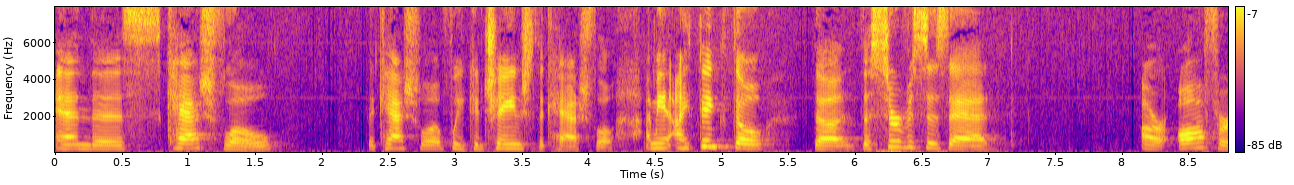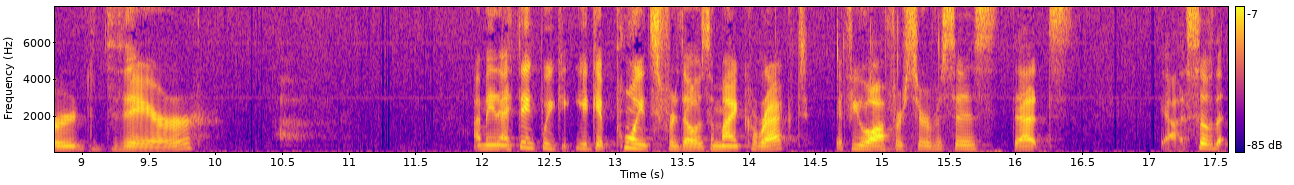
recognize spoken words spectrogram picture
and this cash flow, the cash flow, if we could change the cash flow. I mean, I think, though, the, the services that are offered there, I mean, I think we, you get points for those, am I correct? If you offer services, that's, yeah, so, that-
